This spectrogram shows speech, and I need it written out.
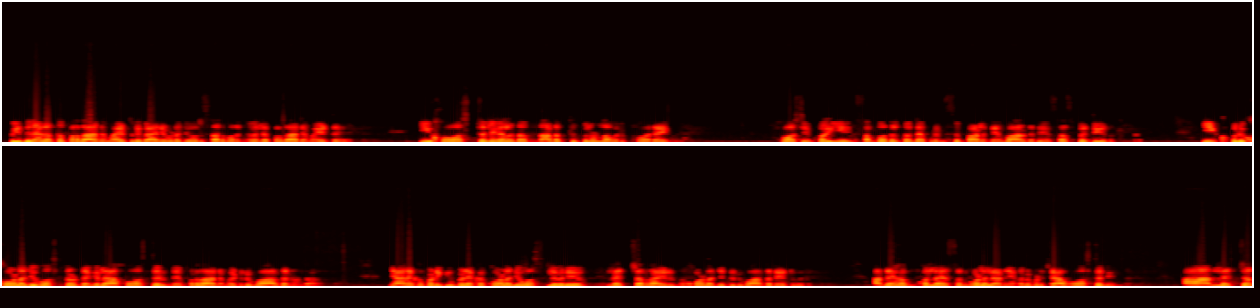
അപ്പൊ ഇതിനകത്ത് പ്രധാനമായിട്ടൊരു കാര്യം ഇവിടെ ജോർജ് സാർ പറഞ്ഞ പോലെ പ്രധാനമായിട്ട് ഈ ഹോസ്റ്റലുകളുടെ നടത്തിപ്പിലുള്ള ഒരു പോരായ്മ. ഹോസ്റ്റൽ ഇപ്പൊ ഈ സംഭവത്തിൽ തന്നെ പ്രിൻസിപ്പാളിനെയും വാർഡനെയും സസ്പെൻഡ് ചെയ്തിട്ടുണ്ട്. ഈ ഒരു കോളേജ് ഹോസ്റ്റൽ ഉണ്ടെങ്കിൽ ആ ഹോസ്റ്റലിന് പ്രധാനമായിട്ടൊരു വാർഡൻ ഉണ്ടാകും. ഞാനൊക്കെ പഠിക്കുമ്പോഴൊക്കെ കോളേജ് ഹോസ്റ്റലിൽ ഒരു ലെക്ചറായിരുന്നു കോളേജിന്റെ ഒരു വാർഡനായിട്ട് വരും അദ്ദേഹം കൊല്ലം എസ് എൻ കോളിലാണ് ഞങ്ങൾ പഠിച്ചത് ആ ഹോസ്റ്റലിൽ ആ ലെക്ചർ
